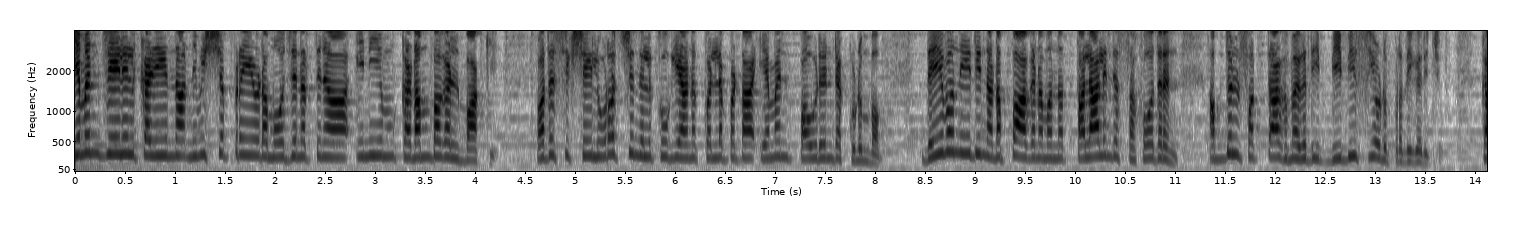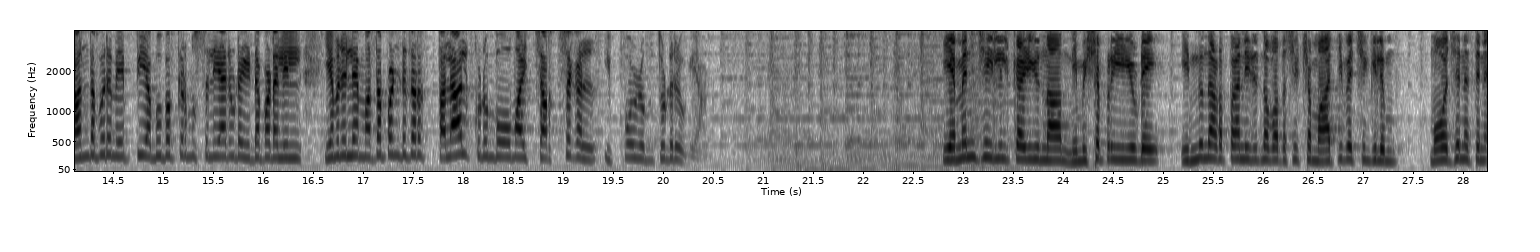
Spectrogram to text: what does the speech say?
യമൻ ജയിലിൽ കഴിയുന്ന നിമിഷപ്രിയയുടെ മോചനത്തിന് ഇനിയും കടമ്പകൾ ബാക്കി. വധശിക്ഷയിൽ ഉറച്ചു നിൽക്കുകയാണ് കൊല്ലപ്പെട്ട യമൻ പൗരന്റെ കുടുംബം. ദൈവനീതി നടപ്പാകണമെന്ന തലാലിന്റെ സഹോദരൻ Abdul Fattah Mehdi B B സിയോട് പ്രതികരിച്ചു. കാന്തപുരം എ പി അബുബക്കർ മുസ്ലിയാരുടെ ഇടപെടലിൽ യമനിലെ മതപണ്ഡിതർ തലാൽ കുടുംബവുമായി ചർച്ചകൾ ഇപ്പോഴും തുടരുകയാണ്. യമൻ ജയിലിൽ കഴിയുന്ന നിമിഷപ്രിയയുടെ ഇന്ന് നടത്താനിരുന്ന വധശിക്ഷ മാറ്റിവെച്ചെങ്കിലും മോചനത്തിന്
